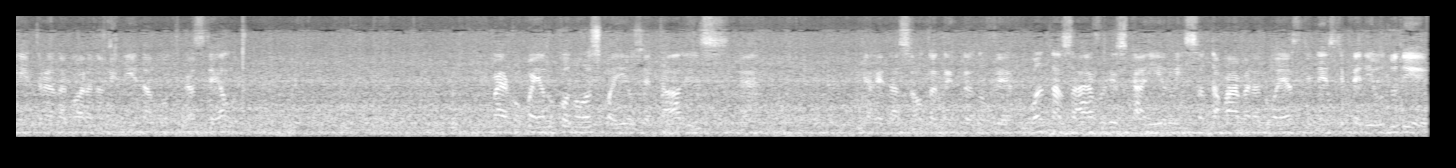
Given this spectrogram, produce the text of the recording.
Aqui entrando agora na Avenida Monte Castelo. Vai acompanhando conosco aí os detalhes, né? E a redação está tentando ver quantas árvores caíram em Santa Bárbara do Oeste neste período de,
